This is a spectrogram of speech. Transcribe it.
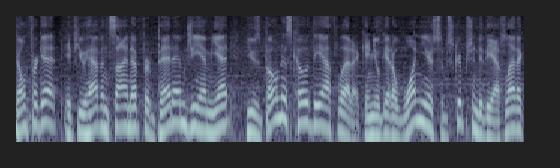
Don't forget, if you haven't signed up for BetMGM yet, use bonus code The Athletic, and you'll get a one-year subscription to The Athletic,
